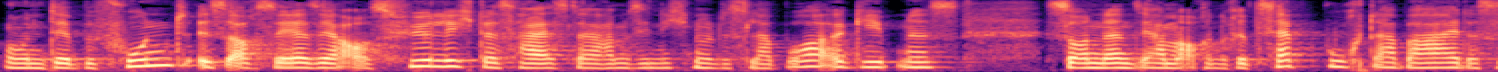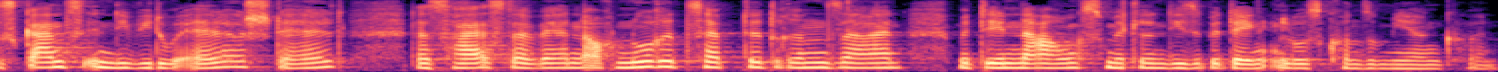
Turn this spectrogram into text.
Und der Befund ist auch sehr, sehr ausführlich. Das heißt, da haben Sie nicht nur das Laborergebnis, sondern Sie haben auch ein Rezeptbuch dabei. Das ist ganz individuell erstellt. Das heißt, da werden auch nur Rezepte drin sein mit den Nahrungsmitteln, die Sie bedenkenlos konsumieren können.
